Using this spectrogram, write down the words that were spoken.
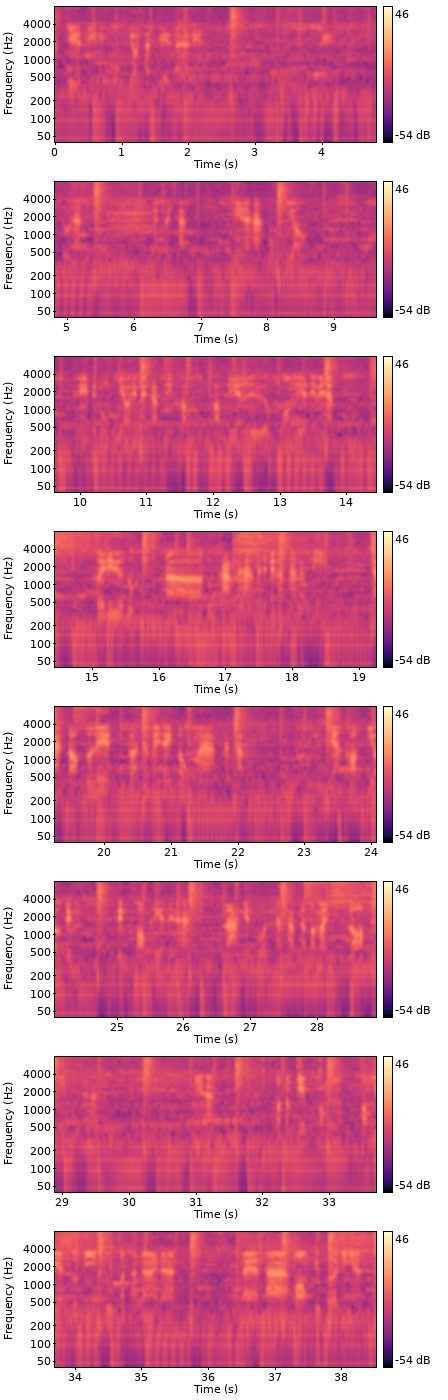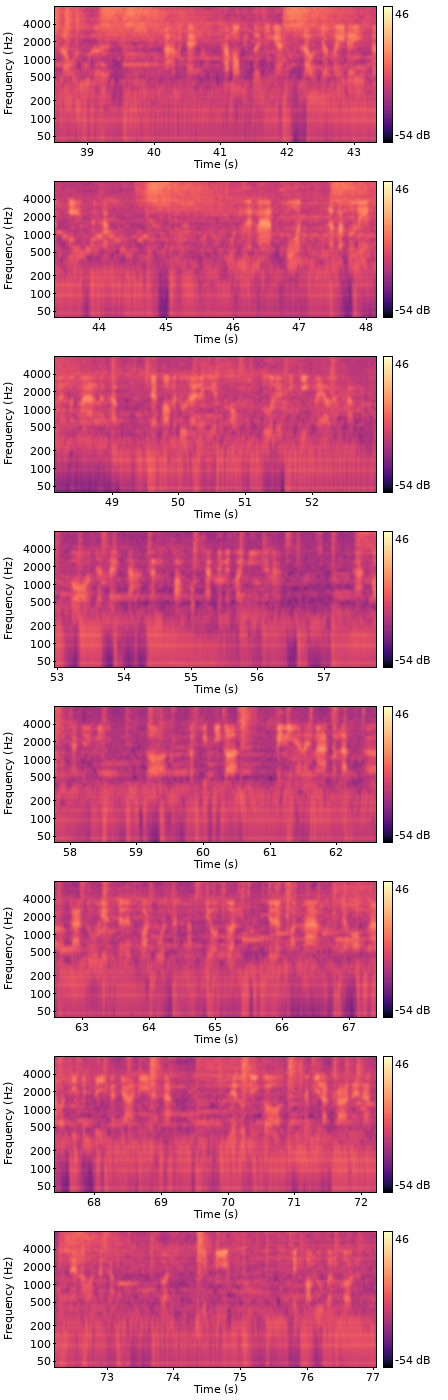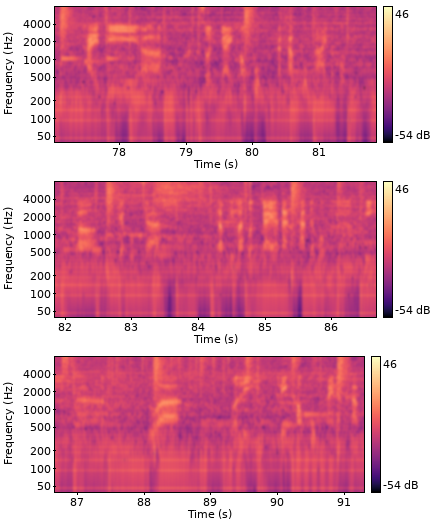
ชัดเจนนี่นี่วงเกลียวชัดเจนนะฮะนี่นี่ดูนะมไม่ค่อยชัด นี่นะฮะวงเกลียว อันนี้เป็นวงเกลียวเห็นไหมครับนี่ขอบขอบเหรียญหรือห่วงเหรียญเห็นไหมครับ เคยรีวิวทุกทุกครั้งนะฮะก็จะเป็นลักษณะแบบนี้ การตอกตัวเลขก็จะไม่ได้ตรงมากนะครับเนี่ยขอบเกลียวเต็มเต็มขอบเหรียญเลยนะฮะล่างยันบนนะครับ แล้วก็มาอีกรอบหนึ่งอีกนะฮะ ฮะข้อสังเกตของของเหรียญรุ่นนี้ดูค่อนข้างง่ายนะฮะแต่ถ้ามองผิวเผินอย่างเงี้ยเรารู้เลย อ่าไม่ใช่ ถ้ามองผิวเผินอย่างเงี้ยเราจะไม่ได้สังเกตนะครับโหเหมือนมากโค้ดแล้วก็ตัวเลขเหมือนมาก ๆนะครับ แต่พอมาดูรายละเอียดของตัวเหรียญจริงๆแล้วนะครับ ก็จะแตกต่างกันความคมชัดจะไม่ค่อยมีนะฮะอะความคมชัดจะไม่มี ก็ก็คลิปนี้ก็ ไม่มีอะไรมากสำหรับการดูเหรียญเจริญพรบนนะครับ เดี๋ยวส่วนเจริญพรล่างจะออกมาวันที่ 14 กันยานี้นะครับเหรียญรุ่นนี้ก็จะมีราคาในอนาคตแน่นอนนะครับ ส่วนคลิปนี้เป็นความรู้เบื้องต้น ใครที่สนใจเข้ากลุ่มนะครับ กลุ่มไลน์กับผม ก็เดี๋ยวผมจะก็พิมพ์ว่าสนใจแล้วกันครับ เดี๋ยวผมทิ้งตัว ตัวลิงก์ลิงก์เข้ากลุ่มให้นะครับ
